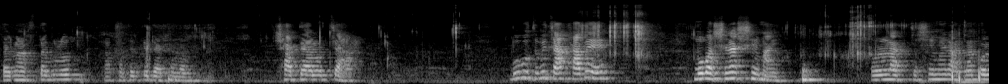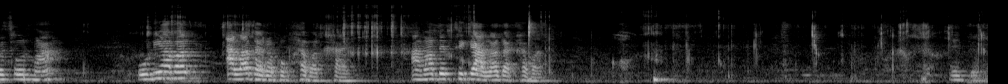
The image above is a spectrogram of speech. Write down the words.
তাই নাস্তাগুলো আপনাদেরকে দেখালাম। সাথে আরও চা। বুবু, তুমি চা খাবে? মুবাসিরা সেমাই। ওর লাচ্চা সেমাই রান্না করেছে ওর মা। উনি আবার আলাদা রকম খাবার খায়। আমাদের থেকে আলাদা খাবার। এই তো।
